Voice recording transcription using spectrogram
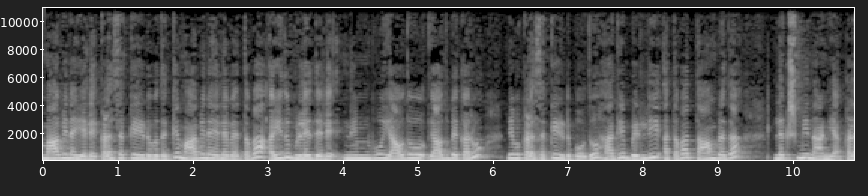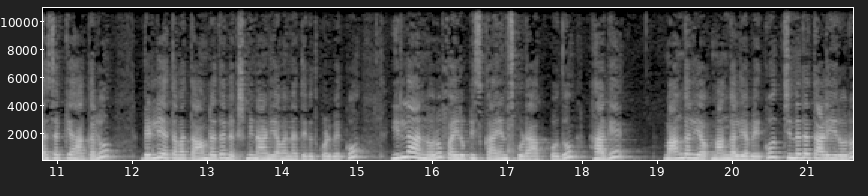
ಮಾವಿನ ಎಲೆ, ಕಳಸಕ್ಕೆ ಇಡುವುದಕ್ಕೆ ಮಾವಿನ ಎಲೆ ಅಥವಾ ಐದು ವಿಳೆದೆಲೆ. ನೀವು ಯಾವುದು, ಯಾವ್ದು ಬೇಕಾದ್ರೂ ನೀವು ಕಳಸಕ್ಕೆ ಇಡಬಹುದು ಹಾಗೆ ಬೆಳ್ಳಿ ಅಥವಾ ತಾಮ್ರದ ಲಕ್ಷ್ಮಿ ನಾಣ್ಯ, ಕಳಸಕ್ಕೆ ಹಾಕಲು ಬೆಳ್ಳಿ ಅಥವಾ ತಾಮ್ರದ ಲಕ್ಷ್ಮಿ ನಾಣ್ಯವನ್ನ ತೆಗೆದುಕೊಳ್ಬೇಕು. ಇಲ್ಲ ಅನ್ನೋರು ಫೈವ್ ರುಪೀಸ್ ಕಾಯನ್ಸ್ ಕೂಡ ಹಾಕ್ಬೋದು. ಹಾಗೆ ಮಾಂಗಲ್ಯ ಮಾಂಗಲ್ಯ ಬೇಕು. ಚಿನ್ನದ ತಾಳಿ ಇರೋರು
